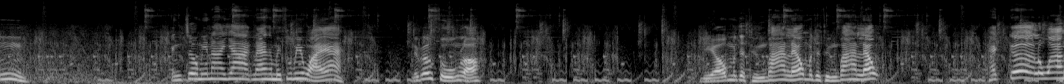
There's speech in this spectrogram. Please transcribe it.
อืมแองเจิลไม่น่ายากนะทำไมสู้ไม่ไหวอะเลเวลสูงเหรอ เดี๋ยวมันจะถึงบ้านแล้วมันจะถึงบ้านแล้วแฮกเกอร์ระวัง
